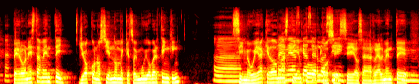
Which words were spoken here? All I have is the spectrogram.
Pero honestamente, yo conociéndome que soy muy overthinking, Ah, si me hubiera quedado más tiempo, o sí, así. sí, o sea, realmente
